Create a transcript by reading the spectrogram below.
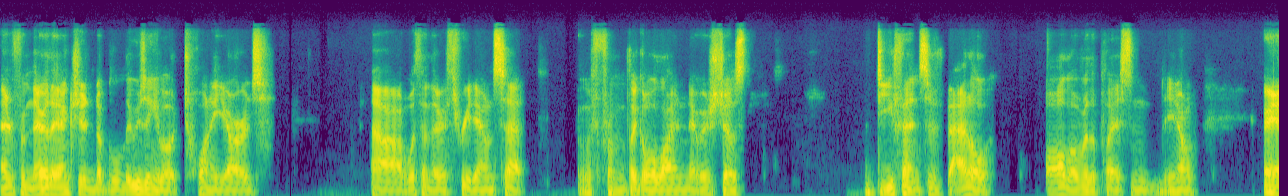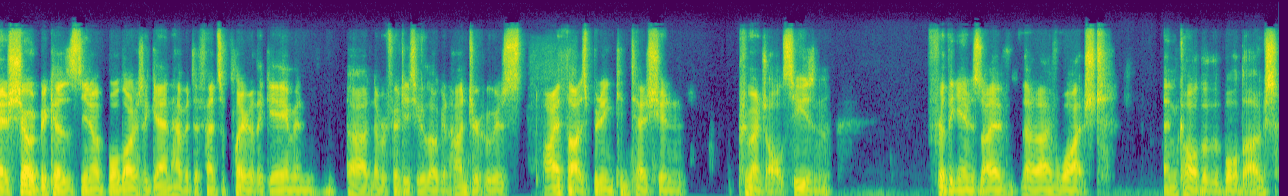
And from there, they actually ended up losing about 20 yards uh, within their three down set from the goal line. It was just defensive battle all over the place. And, you know, and it showed because you know Bulldogs again have a defensive player of the game and uh, number fifty two Logan Hunter, who is I thought has been in contention pretty much all season for the games that I've that I've watched and called of the Bulldogs.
